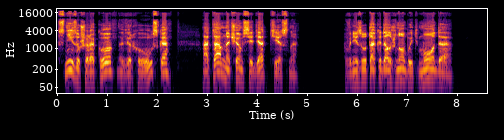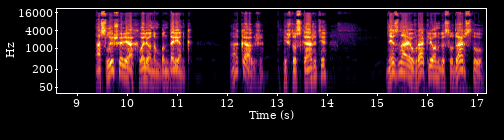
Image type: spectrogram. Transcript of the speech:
Снизу широко, вверху узко, а там, на чем сидят, тесно. Внизу так и должно быть мода. А слышали о хваленом Бондаренко? А как же? И что скажете? Не знаю, враг ли он государству,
